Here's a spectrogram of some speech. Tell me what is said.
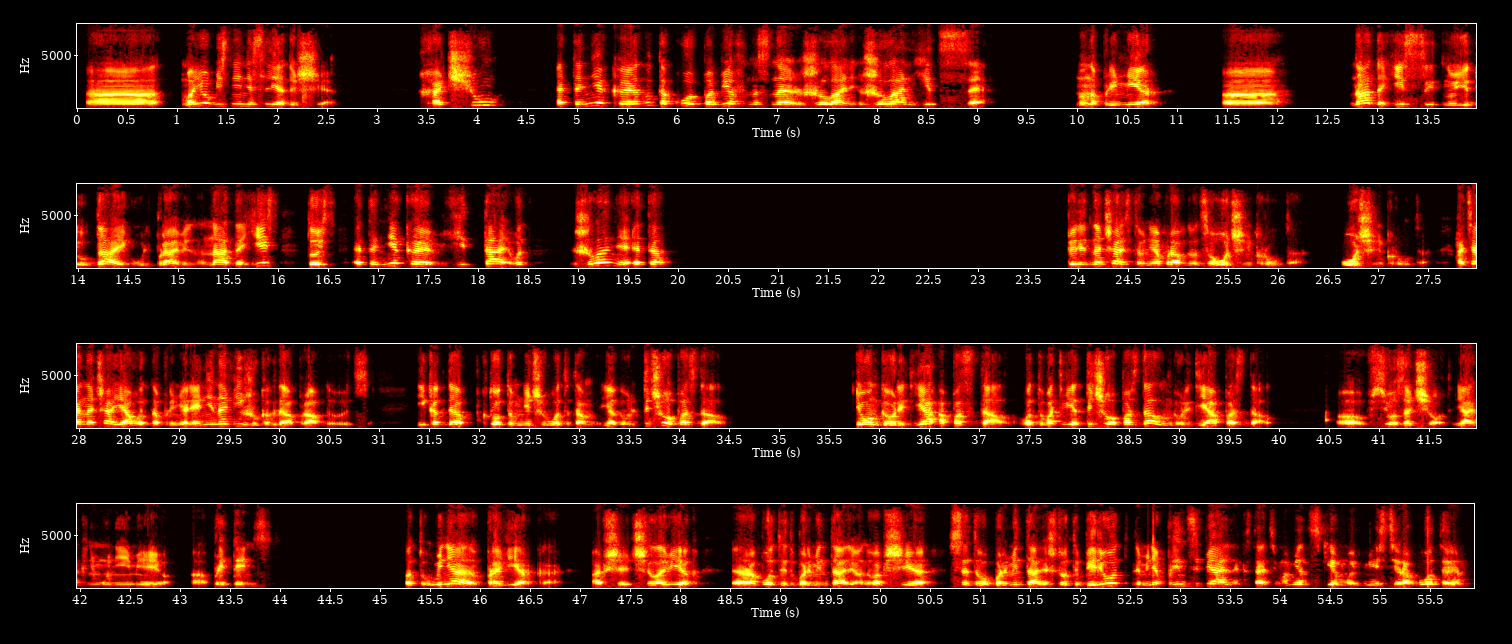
А, мое объяснение следующее. Хочу – это некое, ну, такое поверхностное желание, желание С. Ну, например, э, надо есть сытную еду. Да, Игуль, правильно, надо есть, то есть это некое витая, вот желание – это перед начальством не оправдываться очень круто. Очень круто. Хотя нача я вот, например, я ненавижу, когда оправдываются. И когда кто-то мне чего-то там, я говорю, ты чего опоздал? И он говорит, я опоздал. Вот в ответ, ты чего опоздал? Он говорит, я опоздал. «Э, Все, зачет. Я к нему не имею а, претензий. Вот у меня проверка. Вообще, человек Э, работает в Барментале, он вообще с этого Барменталя что-то берет. Для меня принципиальный, кстати, момент, с кем мы вместе работаем,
